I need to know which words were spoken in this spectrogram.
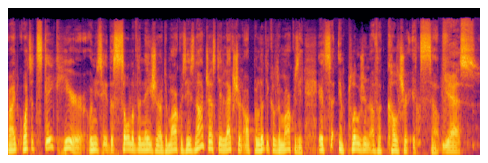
right? What's at stake here when we say the soul of the nation or democracy is not just election or political democracy, it's implosion of the culture itself. Yes.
